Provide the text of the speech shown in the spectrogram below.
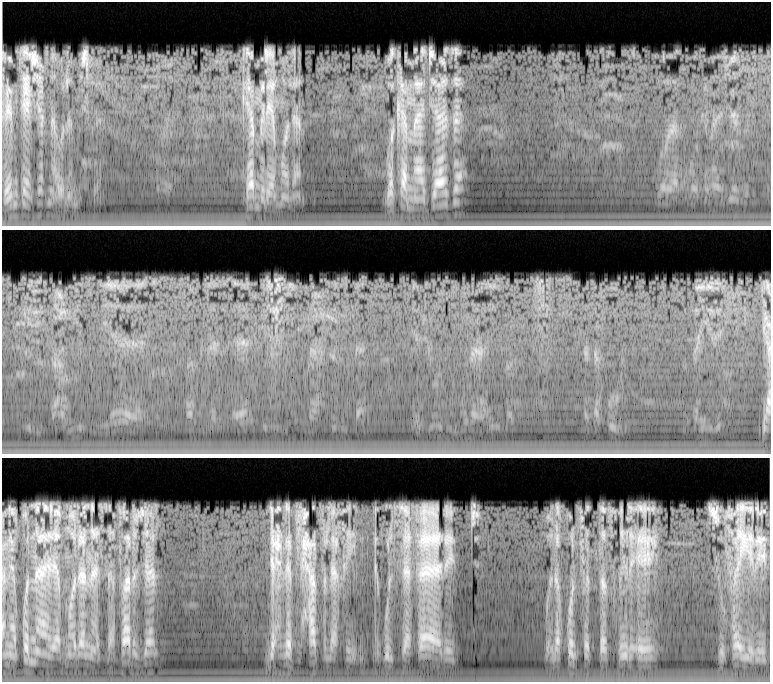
فهمت يا شيخنا ولا مش فاهم؟ كمل يا مولانا. وكما جاز؟ وكما جاز تعويض ياء قبل الآخر مما يجوز هنا أيضا. فتقول يعني قلنا يا مولانا سفرجل نحذف الحرف الأخير نقول سفارج ونقول في التصغير إيه؟ سفيرج.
